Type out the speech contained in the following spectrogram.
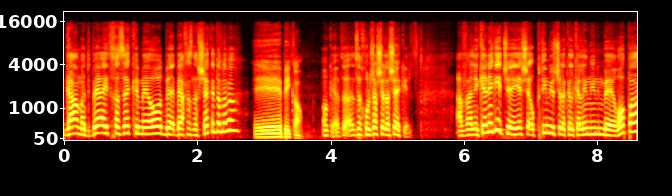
גם המטבע התחזק מאוד ביחס לשקל אתה מדבר? אה, בעיקר. אוקיי, זה חולשה של השקל. אבל אני כן אגיד שיש אופטימיות של הכלכלנים באירופה,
